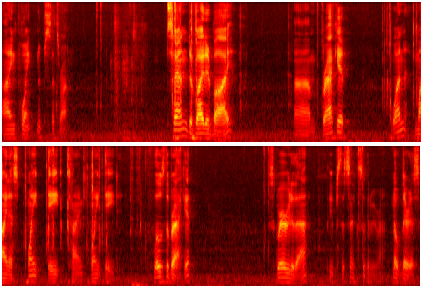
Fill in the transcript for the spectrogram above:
9 point, oops, that's wrong. 10 divided by um, bracket 1 minus 0.8 times 0.8. Close the bracket. Square root of that. Oops, that's still going to be wrong. No, there it is.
